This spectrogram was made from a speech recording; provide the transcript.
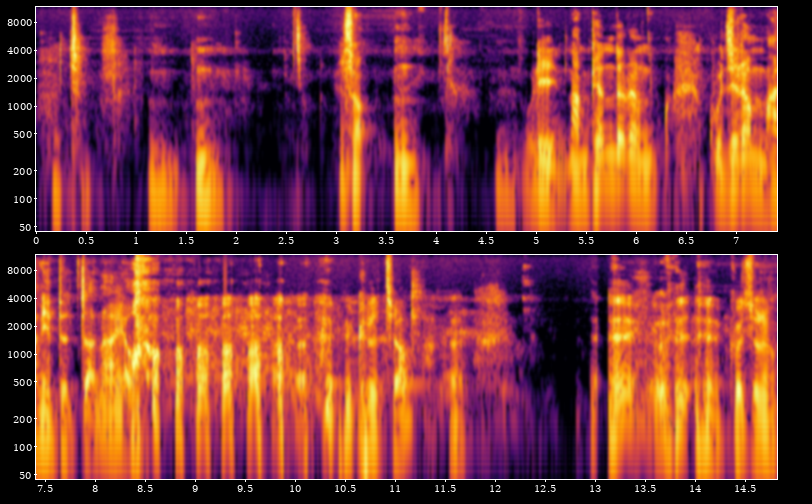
하여튼, 음, 음. 그래서, 음, 우리 남편들은 꾸지람 많이 듣잖아요. 그렇죠? 꾸지람.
